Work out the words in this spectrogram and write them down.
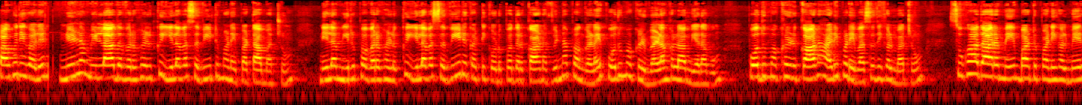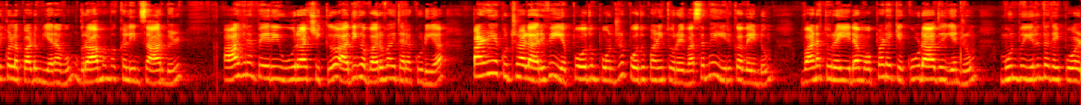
பகுதிகளில் நிலம் இல்லாதவர்களுக்கு இலவச வீட்டுமனை பட்டா மற்றும் நிலம் இருப்பவர்களுக்கு இலவச வீடு கட்டி கொடுப்பதற்கான விண்ணப்பங்களை பொதுமக்கள் வழங்கலாம் எனவும் பொதுமக்களுக்கான அடிப்படை வசதிகள் மற்றும் சுகாதார மேம்பாட்டு பணிகள் மேற்கொள்ளப்படும் எனவும் கிராம மக்களின் சார்பில் ஆயிரம்பேரி ஊராட்சிக்கு அதிக வருவாய் தரக்கூடிய பழைய குற்றால அருவி எப்போதும் போன்று பொதுப்பணித்துறை வசமே இருக்க வேண்டும். வனத்துறையிடம் ஒப்படைக்க கூடாது என்றும் முன்பு இருந்ததைப் போல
